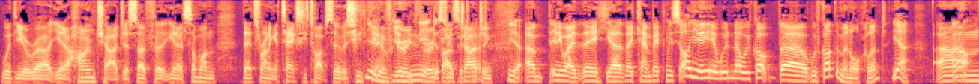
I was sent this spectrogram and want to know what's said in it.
with your uh, you know home charger. So for you know someone that's running a taxi type service, you need a very need very fast charging. Yeah. Um, anyway, they uh, they came back to me and said, "Oh yeah, yeah, we, no, we've got uh, we've got them in Auckland, yeah." Um,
